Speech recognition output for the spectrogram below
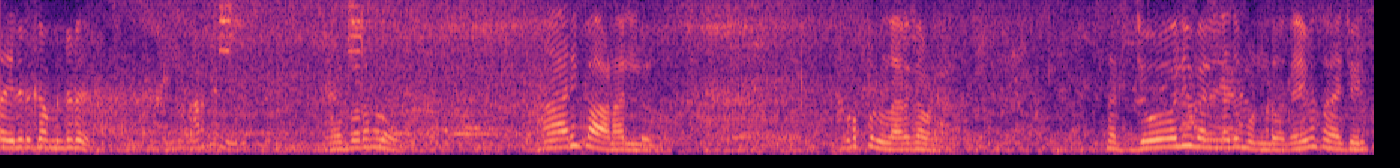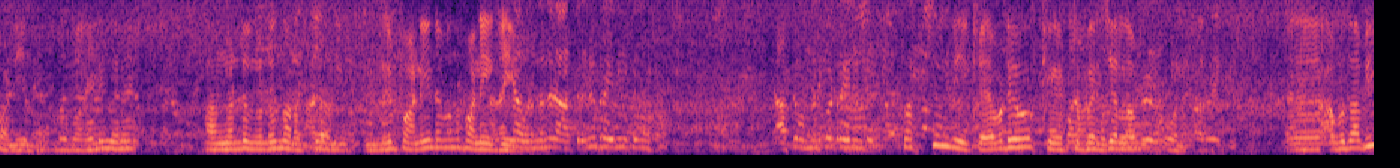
ധൈര്യം ഒരു കമന്റ് ഇട്. എവിടെ ആരും കാണാമല്ലോ ഇവിടെ പിള്ളേരൊക്കെ അവിടെ ജോലി വല്ലതും ഉണ്ടോ? ദൈവം സഹായിച്ച ഒരു പണിയില്ല. ദുബായിൽ ഇങ്ങനെ അങ്ങോട്ടും ഇങ്ങോട്ടും നടക്കുകയാണ്. എന്തെങ്കിലും പണി ഉണ്ടെങ്കിൽ ഒന്ന് പണിയൊക്കെ സച്ചിൻ വി കെ എവിടെയോ കേട്ട് പരിചയമുള്ള പോലെ. അബുദാബി?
